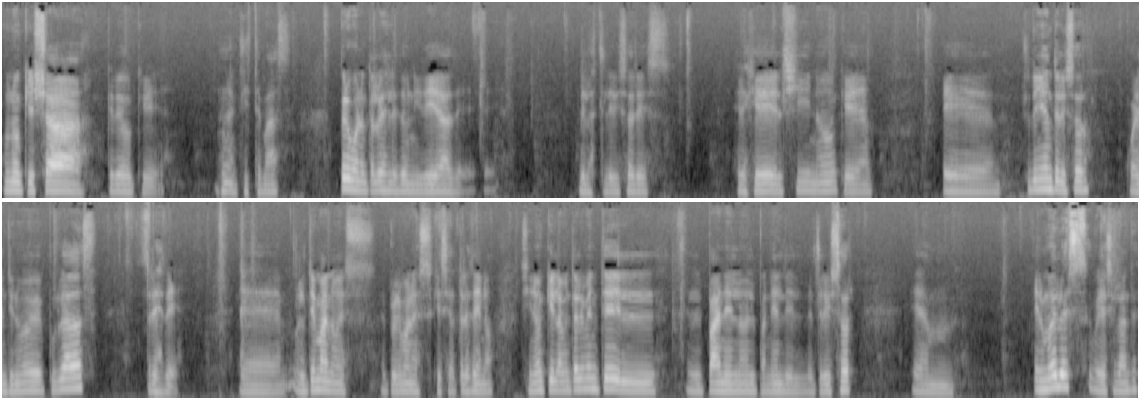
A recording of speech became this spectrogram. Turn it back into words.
Uno que ya creo que no existe más. Pero bueno, tal vez les dé una idea de, de, los televisores LG, LG, ¿no? Que eh, yo tenía un televisor 49 pulgadas 3D. Eh, el tema no es, el problema no es que sea 3D, ¿no? Sino que lamentablemente el, el panel, ¿no? El panel del, televisor, em, el modelo es, voy a decirlo antes,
